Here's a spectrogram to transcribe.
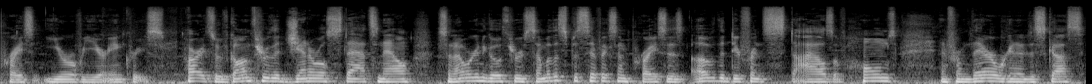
price year over year increase. All right, so we've gone through the general stats now. So now we're going to go through some of the specifics and prices of the different styles of homes. And from there, we're going to discuss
